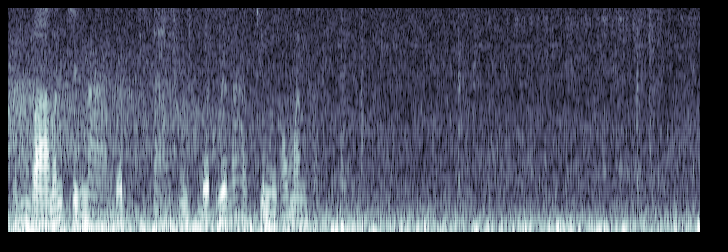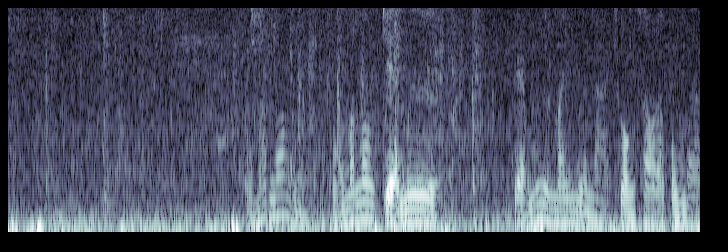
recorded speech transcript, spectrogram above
ผมว่ามันสิหนาเบิดหนาเบิดเวลากินของมันครับผมมาล่อง ผมมาล่องแก่มือ แก่มือไม่มือหนาช่วงเสาร์ละผมว่า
